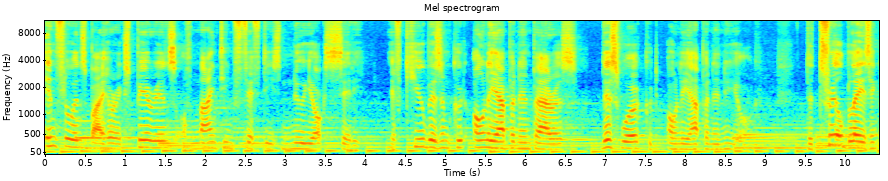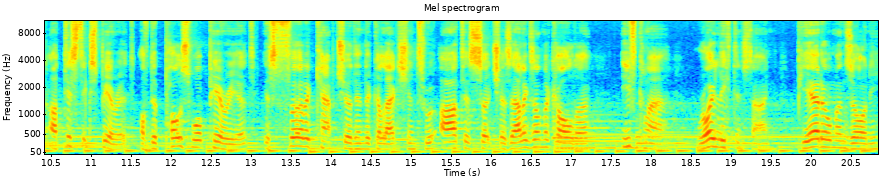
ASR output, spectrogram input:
influenced by her experience of 1950s New York City. If Cubism could only happen in Paris, this work could only happen in New York. The trailblazing artistic spirit of the post-war period is further captured in the collection through artists such as Alexander Calder, Yves Klein, Roy Lichtenstein, Piero Manzoni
